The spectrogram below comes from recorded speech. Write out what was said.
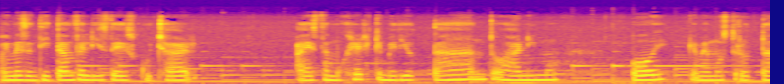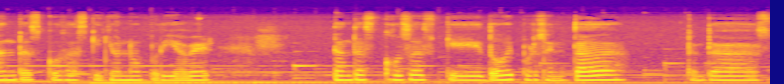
Hoy me sentí tan feliz de escuchar a esta mujer que me dio tanto ánimo hoy, que me mostró tantas cosas que yo no podía ver, tantas cosas que doy por sentada, tantas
